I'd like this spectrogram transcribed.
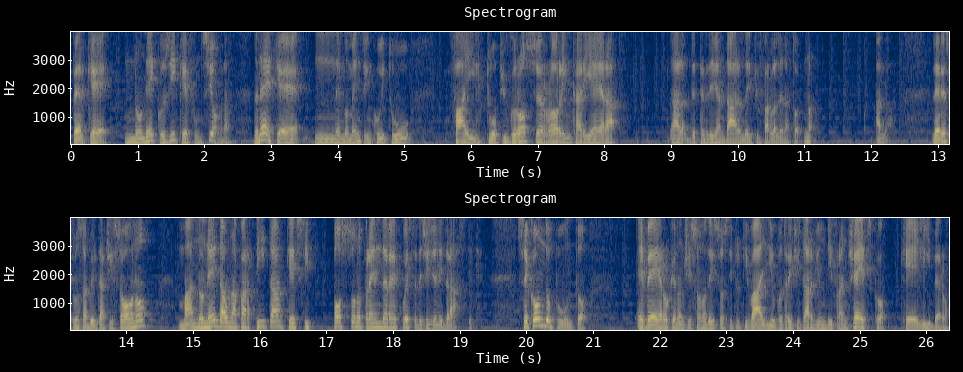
Perché non è così che funziona. Non è che mm, nel momento in cui tu fai il tuo più grosso errore in carriera te ne devi andare, non devi più fare l'allenatore. No. Allora, le responsabilità ci sono, ma non è da una partita che si possono prendere queste decisioni drastiche. Secondo punto, è vero che non ci sono dei sostituti validi, io potrei citarvi un Di Francesco che è libero,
